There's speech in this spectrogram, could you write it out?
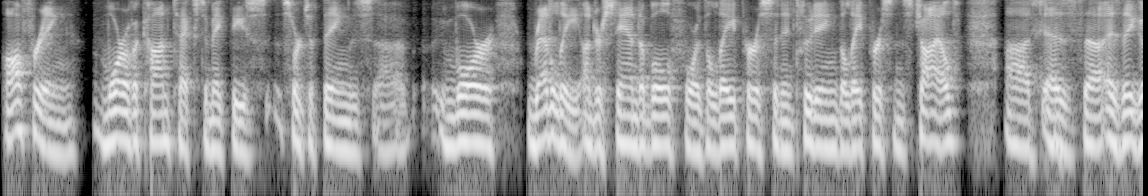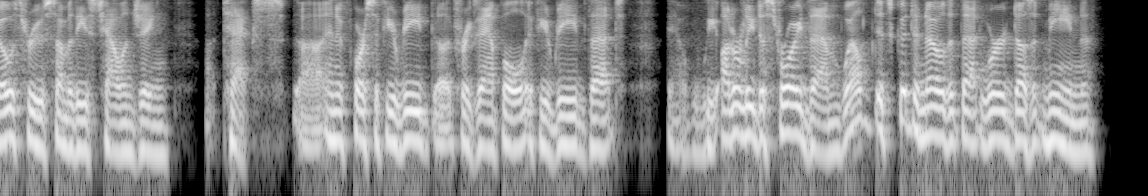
offering more of a context to make these sorts of things uh, more readily understandable for the layperson, including the layperson's child, uh, as uh, as they go through some of these challenging uh, texts. Uh, and of course, if you read, uh, for example, if you read that. You know, we utterly destroyed them. Well, it's good to know that that word doesn't mean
